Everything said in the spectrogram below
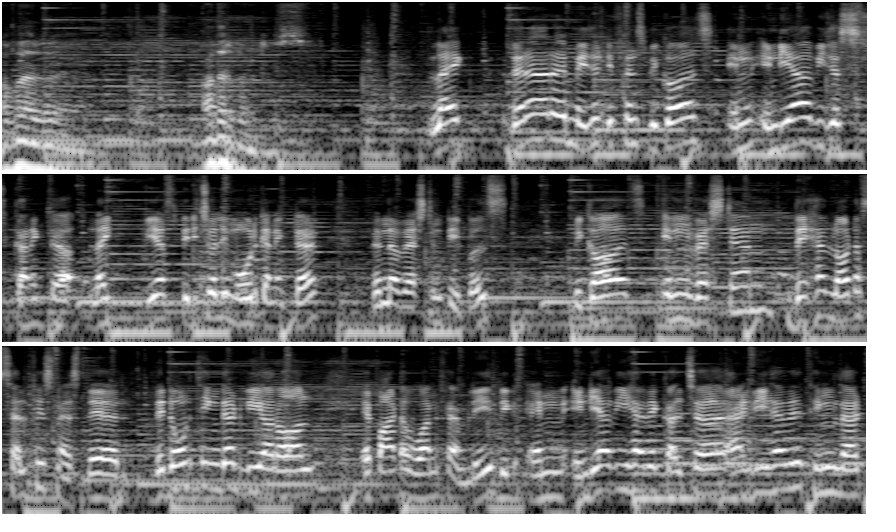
over other countries? like there are a major difference because in india we just connect uh, like we are spiritually more connected than the western peoples because in western they have a lot of selfishness they they don't think that we are all a part of one family in india we have a culture and we have a thing that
